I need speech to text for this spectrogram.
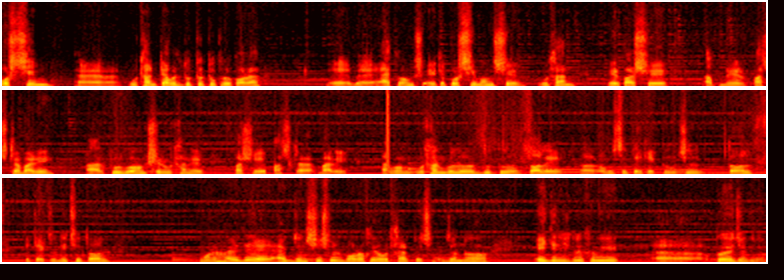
পশ্চিম উঠানটা আবার দুটো টুকরো করা। এক অংশ, এটা পশ্চিম অংশের উঠান, এর পাশে আপনার পাঁচটা বাড়ি আর পূর্ব অংশের উঠানের পাশে পাঁচটা বাড়ি। এবং উঠানগুলো দুটো তলে অবস্থিত। এটা একটু উঁচু তল, এটা একটু নিচু তল। মনে হয় যে একজন শিশুর বড় হয়ে ওঠার জন্য এই জিনিসগুলো খুবই প্রয়োজনীয়,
